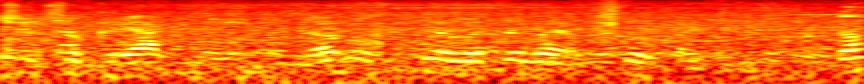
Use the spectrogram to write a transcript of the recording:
Кричит, что крякнуло. Да, ну, первый ТВ, Да?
